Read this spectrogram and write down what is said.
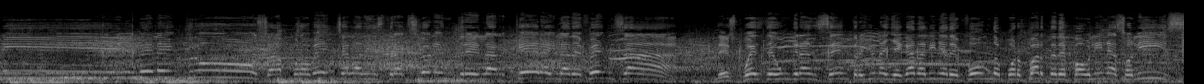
Belén Cruz aprovecha la distracción entre la arquera y la defensa. Después de un gran centro y una llegada a línea de fondo por parte de Paulina Solís.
